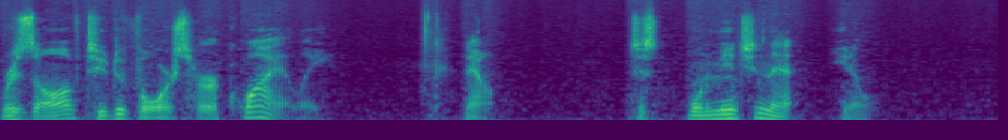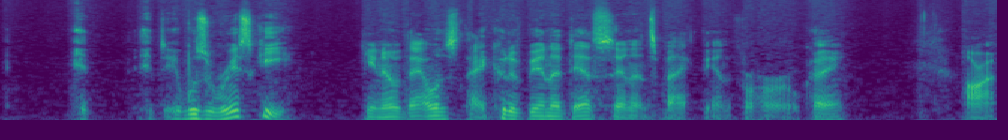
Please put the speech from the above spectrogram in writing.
resolved to divorce her quietly. Now, just want to mention that, you know, it, it, it was risky. You know, that was, that could have been a death sentence back then for her, okay? Alright,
